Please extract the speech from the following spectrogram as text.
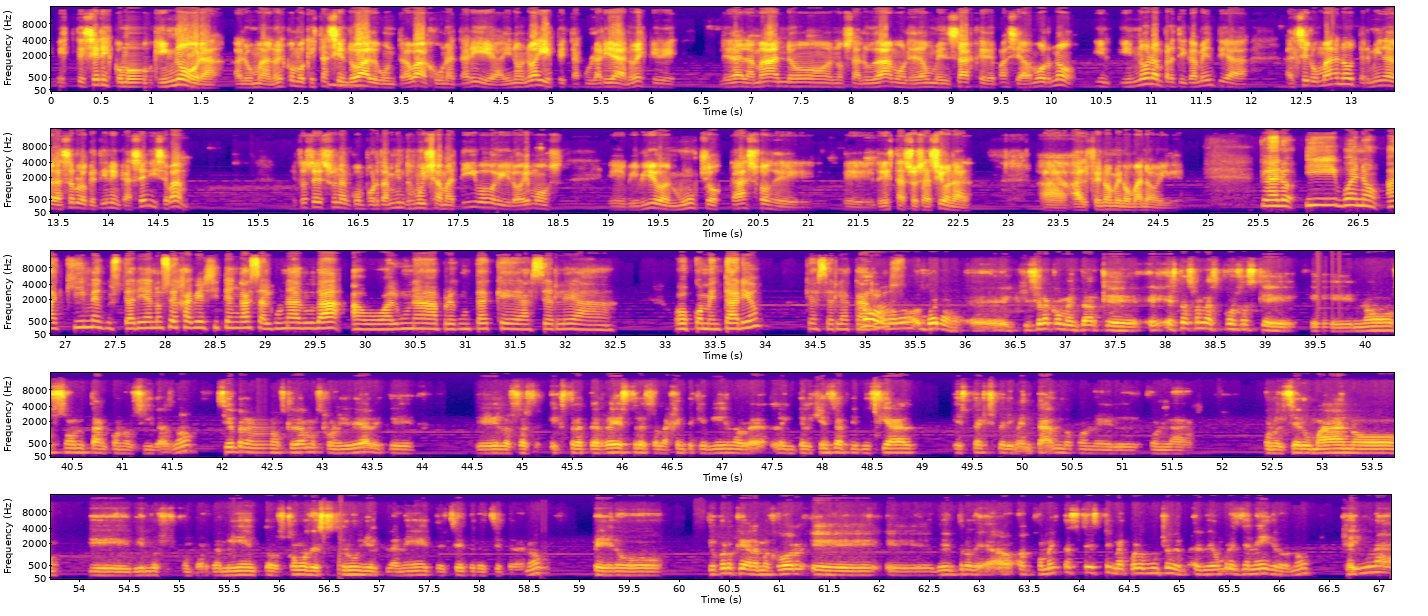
este ser es como que ignora al humano, es como que está haciendo algo, un trabajo, una tarea, y no, no hay espectacularidad, no es que le, da la mano, nos saludamos, le da un mensaje de paz y amor, no, ignoran prácticamente al ser humano, terminan de hacer lo que tienen que hacer y se van. Entonces es un comportamiento muy llamativo y lo hemos eh, vivido en muchos casos de, esta asociación al fenómeno humanoide. Claro, y bueno, aquí me gustaría, no sé, Javier, si tengas alguna duda o alguna pregunta que hacerle a, o comentario que hacerle a Carlos? No, bueno, eh, quisiera comentar que eh, estas son las cosas que, no son tan conocidas, ¿no? Siempre nos quedamos con la idea de que los extraterrestres o la gente que viene o la, inteligencia artificial está experimentando con el, con la, con el ser humano, eh, viendo sus comportamientos, cómo destruye el planeta, etcétera, etcétera, ¿no? Pero yo creo que a lo mejor eh, eh, dentro de, ah, ah, comentas esto y me acuerdo mucho de, Hombres de Negro, ¿no? Que hay una,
